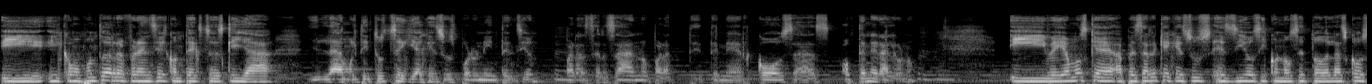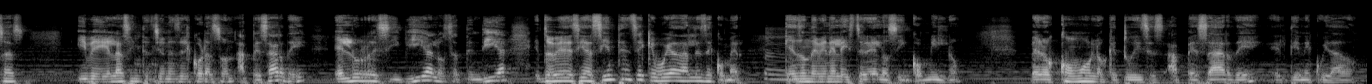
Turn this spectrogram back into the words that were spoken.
Y, y, como punto de referencia el contexto es que ya la multitud seguía a Jesús por una intención, para ser sano, para tener cosas, obtener algo, ¿no? Y veíamos que a pesar de que Jesús es Dios y conoce todas las cosas, y veía las intenciones del corazón, a pesar de, él los recibía, los atendía, y todavía decía, siéntense que voy a darles de comer, que es donde viene la historia de los cinco mil, ¿no? Pero como lo que tú dices, a pesar de, él tiene cuidado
